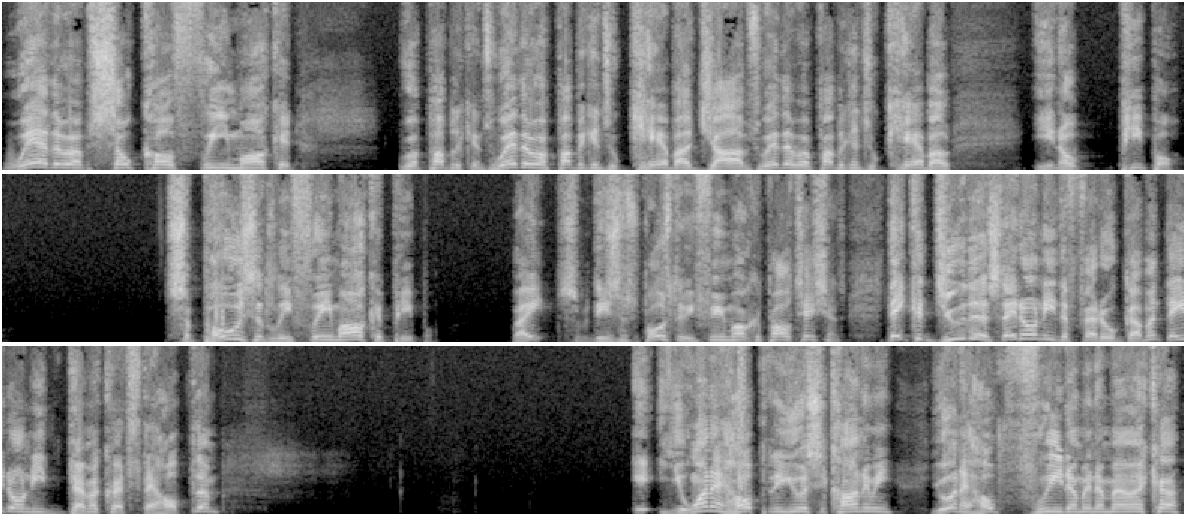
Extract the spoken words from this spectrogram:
Where there are so-called free market Republicans, where are Republicans who care about jobs, where are Republicans who care about, you know, people. Supposedly free market people right? So these are supposed to be free market politicians. They could do this. They don't need the federal government. They don't need Democrats to help them. You want to help the U.S. economy? You want to help freedom in America?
